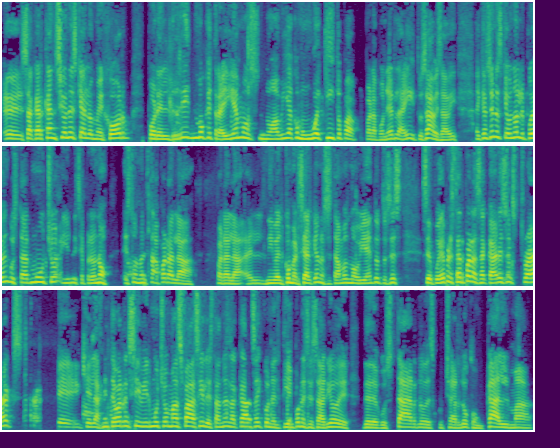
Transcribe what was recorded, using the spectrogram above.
eh, sacar canciones que a lo mejor por el ritmo que traíamos no había como un huequito para ponerla ahí, tú sabes, hay, hay canciones que a uno le pueden gustar mucho y uno dice, pero no, esto no está para la para la, el nivel comercial que nos estamos moviendo, entonces se puede prestar para sacar esos tracks que, la gente va a recibir mucho más fácil estando en la casa y con el tiempo necesario de, degustarlo, de escucharlo con calma.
